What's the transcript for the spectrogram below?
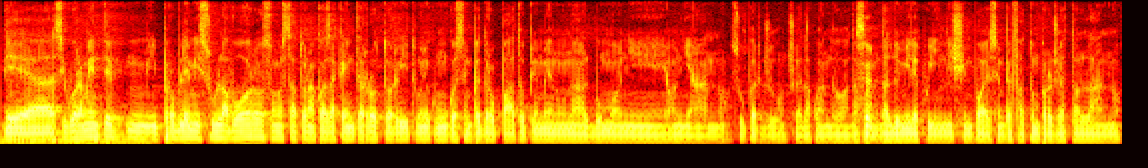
e, uh, sicuramente mh, mm, i problemi sul lavoro sono stata una cosa che ha interrotto il ritmo. Io comunque ho sempre droppato più o meno un album ogni, ogni anno, super giù, cioè da quando, da sì. quando, dal 2015 in poi ho sempre fatto un progetto all'anno.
